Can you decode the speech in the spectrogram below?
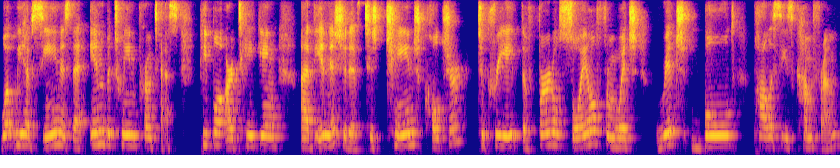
what we have seen is that in between protests, people are taking uh, the initiative to change culture, to create the fertile soil from which rich, bold policies come from.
